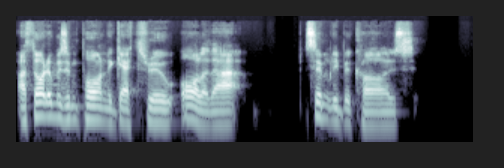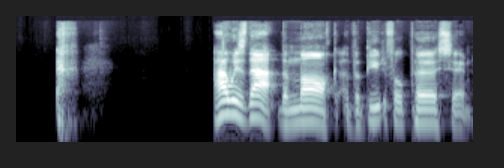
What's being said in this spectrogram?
I thought it was important to get through all of that simply because how is that the mark of a beautiful person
